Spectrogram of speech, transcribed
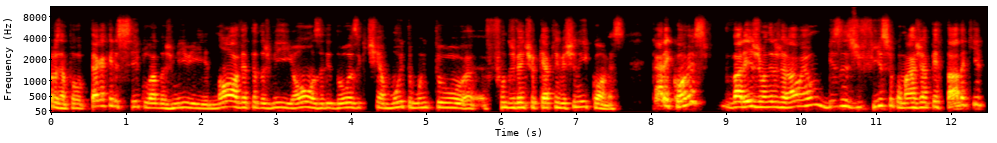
por exemplo, pega aquele ciclo lá 2009 até 2011, ali 12, que tinha muito, muito eh, fundo de venture capital investindo em e-commerce. Cara, e-commerce, varejo de maneira geral, é um business difícil, com margem apertada, que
